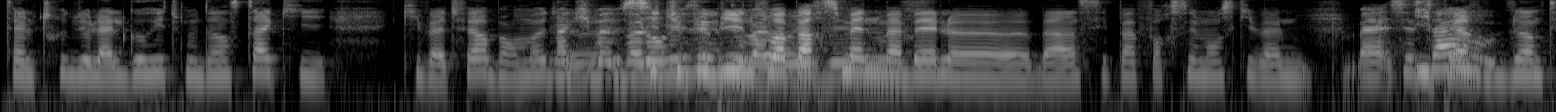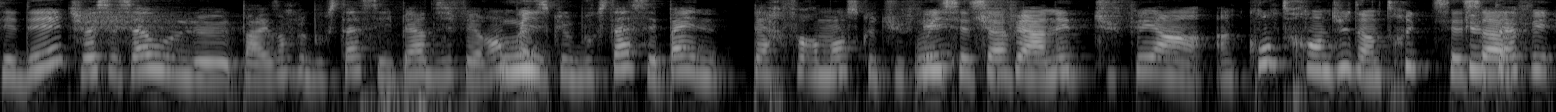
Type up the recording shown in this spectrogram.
t'as le truc de l'algorithme d'Insta qui, qui va te faire bah, en mode, si tu publies une fois par semaine, ma belle, bah, c'est pas forcément ce qui va hyper ça bien t'aider. Tu vois, c'est ça où, le, par exemple, le Booksta, c'est hyper différent parce que Booksta, c'est pas une performance que tu fais, tu, Fais un, tu fais un, un compte rendu d'un truc c'est ça. fait.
